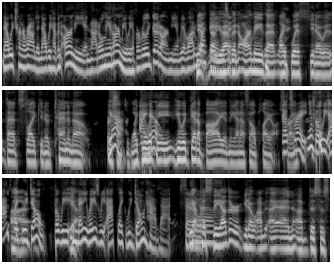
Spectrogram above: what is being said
now we turn around and now we have an army and not only an army we have a really good army and we have a lot of yeah, weapons no, you have and, an army that like with you know that's like you know 10 and 0 or Yeah, something. Like you I would know. be, you would get a buy in the NFL playoffs. That's right. right. But we act like we Uh, don't. But we, yeah. in many ways, we act like we don't have that. So Yeah, because Yeah. the other, you know, I'm, I, and um, this is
